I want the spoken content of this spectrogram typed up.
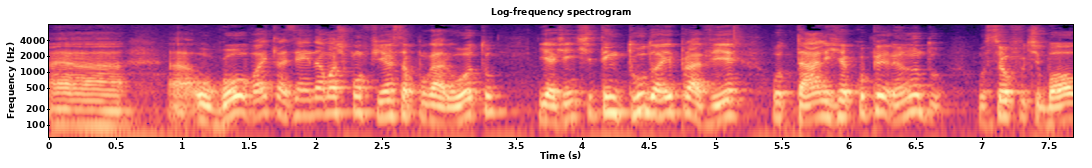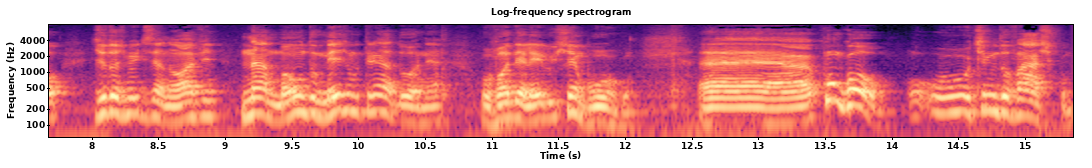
é, o gol vai trazer ainda mais confiança pro garoto, e a gente tem tudo aí para ver o Thales recuperando o seu futebol de 2019 na mão do mesmo treinador, né? O Vanderlei Luxemburgo. É, com gol, o, o, time do Vasco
